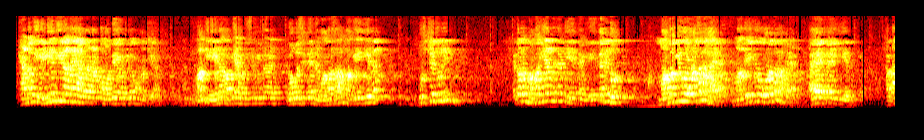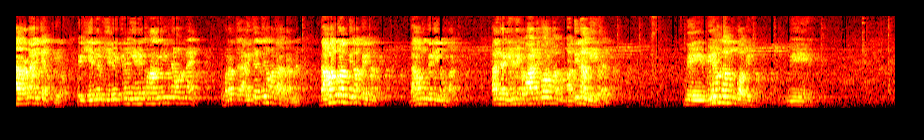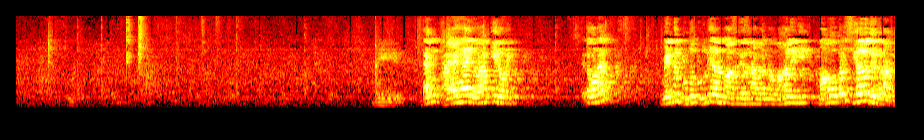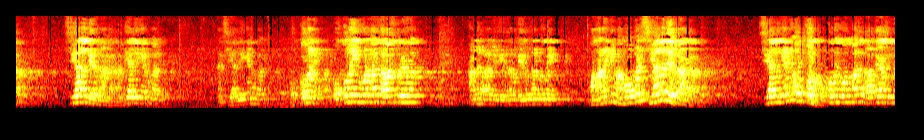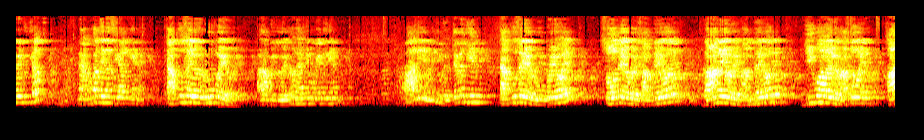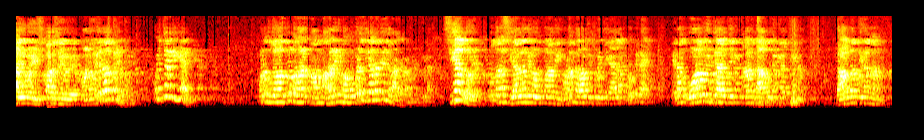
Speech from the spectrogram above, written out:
කැමති එළියේ තියෙන අය අරගන්න හොඳ ඒවා ටික මොකක්ද කියලා. මගේ නම් අපි හැමතිස්සෙම ඉන්න ලෝභ සිතෙන්නේ මම සහ මගේ කියන දෘෂ්ටිය තුලින්. එතකොට මම කියන්නේ දැන් ඒ දැන් එතන නෝ මම කිව්ව කොටස 6යි. මගේ කිව්ව කොටස 6යි. 6යි 6යි කියන්නේ. කතා කරන අයිතියක් තියෙනවා. මේ කියන කියන එක කියන කියන එක මාගෙන් ඉන්න ඕනේ නැහැ. ඔබට අයිතියක් තියෙනවා කතා කරන්න. 13ක් තියෙනවා පෙන්නන්න. 13 ගෙඩි මොකක්ද? හරි දැන් එහෙම එකපාරට කොහොම මදි නම් ඒක මේ මෙහෙම ගමුකෝ අපි මේ මේ දැන් 6යි 6යි 12ක් කියනෝනේ. එතකොට මෙන්න බුදු බුදුරජාණන් වහන්සේ දේශනා කරනවා මහණෙනි මම ඔබට සියල්ල දේශනා කරනවා. සියල්ල දේශනා කරනවා. සියල්ල කියන්නේ මොකක්ද? දැන් සියල්ල කියන්නේ මොකක්ද? ඔක්කොමනේ. ඔක්කොම ඒකට මම තවත් ඉතුරු වෙනවා. අන්න බලන්න මේක එතනම තේරුම් ගන්න ඕනේ. මහණෙනි මම ඔබට සියල්ල දේශනා කරනවා. සියල්ල කියන්නේ ඔක්කොම. ඔක්කොම කොහොමද තවත් එකක් ඉතුරු වෙන්නේ කියලා? නෑ මොකද එන සියල්ල කියන්නේ? චක්කුසය රූපය ඔය. අර අපි කිව්ව එකම දැන් මේ මොකේද කියන්නේ? පාලියෙන් ඉතින් මෙතන තියෙන්නේ චක්කුසය රූපය ඔය, සෝතය ඔය, ශබ්දය ඔය, ගානය ඔය, ගන්ධය ඔය, ජීවාය රසය ඔය, කාය ඔය, ස්පර්ශය ඔය, මනෝය ධර්මය. ඔච්චර කියන්නේ. ඔන්න බුදුහාමුදුරුවෝ මම මහණෙනි මම ඔබට සියල්ල දේශනා කරනවා කියලා. සියල්ල ඔය. ඔතන සියල්ල කියලා උන්මාදී ගොඩක් තවත් ඉතුරු වෙච්ච කැලක් ලෝකේ නැහැ. එහෙනම් ඕනම විද්‍යාර්ථියෙක් අහන ධාතු දෙකක් තියෙනවා. ධාතුවක් තියෙනවා නම්.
